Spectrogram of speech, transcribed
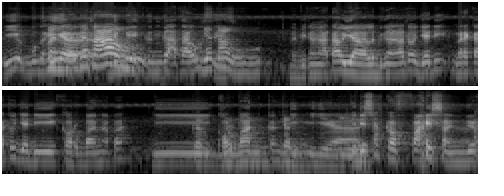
iya bukan iya enggak tahu. lebih ke nggak tahu Enggak sih tahu. Lebih kan nggak tahu ya, lebih nggak tahu. Jadi mereka tuh jadi korban apa? Dikorbankan. Kan. Di, iya Jadi sacrifice anjir.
